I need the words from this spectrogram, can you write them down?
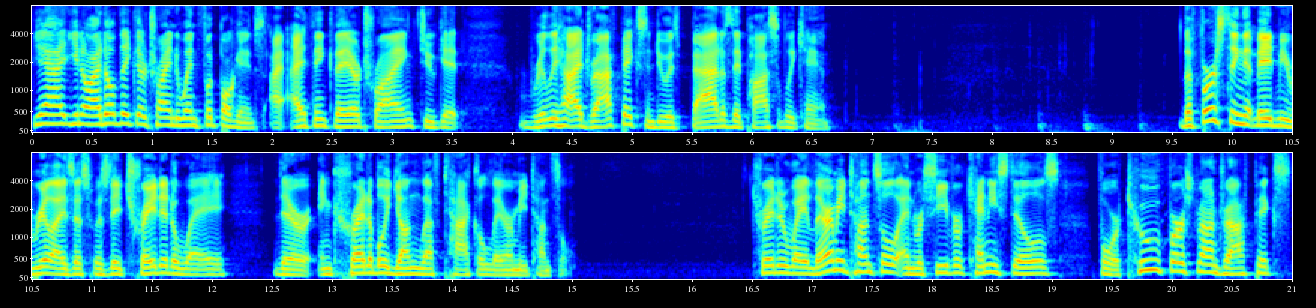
yeah, you know, I don't think they're trying to win football games. I, I think they are trying to get really high draft picks and do as bad as they possibly can. The first thing that made me realize this was they traded away their incredible young left tackle, Laremy Tunsil traded away Laremy Tunsil and receiver Kenny Stills for two first round draft picks,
